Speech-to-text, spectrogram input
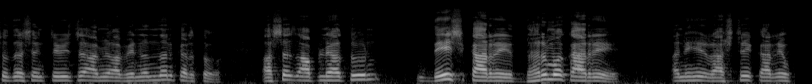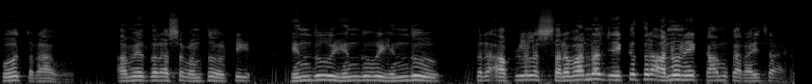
सुदर्शन टीव्हीचं आम्ही अभिनंदन करतो. असंच आपल्या हातून देशकार्य धर्मकार्य आणि हे राष्ट्रीय कार्य होत राहावं. आम्ही तर असं म्हणतो की हिंदू हिंदू हिंदू तर आपल्याला सर्वांनाच एकत्र आणून हे काम करायचं आहे.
